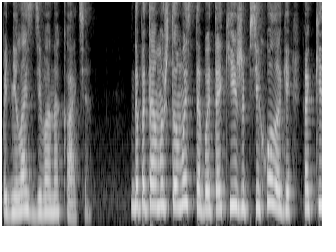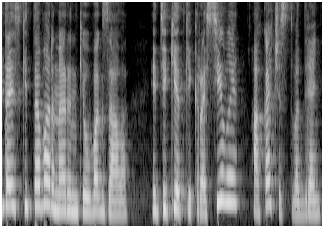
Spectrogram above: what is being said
поднялась с дивана Катя. «Да потому что мы с тобой такие же психологи, как китайский товар на рынке у вокзала. Этикетки красивые, а качество дрянь.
